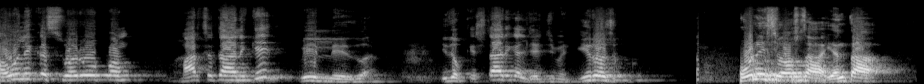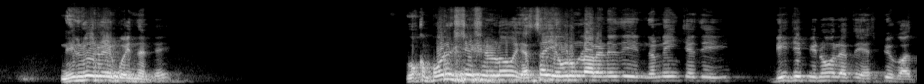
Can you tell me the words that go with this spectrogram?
మౌలిక స్వరూపం మార్చడానికి వీలు లేదు అని ఇది ఒక హిస్టారికల్ జడ్జిమెంట్ ఈరోజు పోలీస్ వ్యవస్థ ఎంత నిర్వీర్యమైపోయిందంటే ఒక పోలీస్ స్టేషన్లో ఎస్ఐ ఎవరు ఉండాలనేది నిర్ణయించేది డీజీపీనో లేకపోతే ఎస్పీ కాదు.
